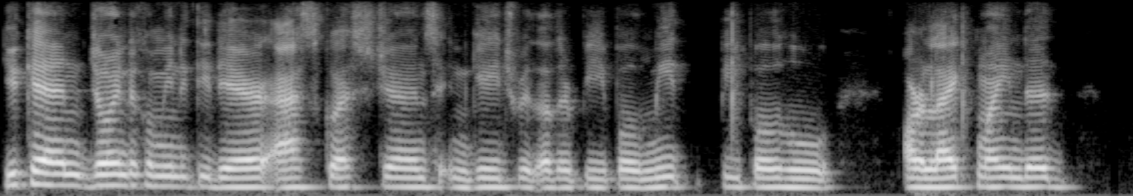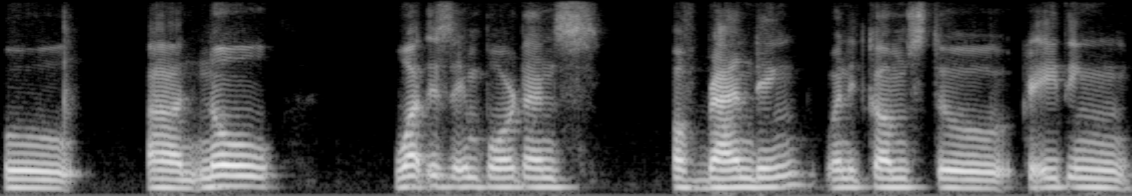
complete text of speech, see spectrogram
you can join the community there, ask questions, engage with other people, meet people who are like minded, who uh, know what is the importance of branding when it comes to creating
